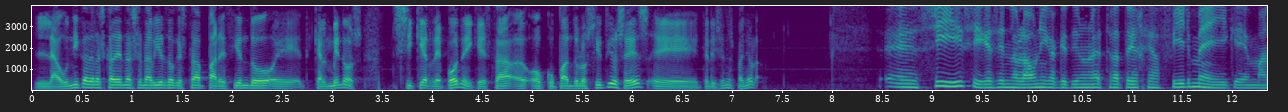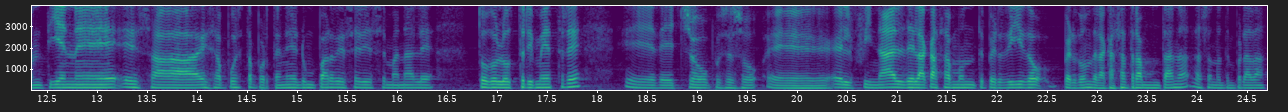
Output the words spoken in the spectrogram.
la única de las cadenas en abierto que está apareciendo, eh, que al menos sí que repone y que está eh, ocupando los sitios es eh, Televisión Española. Eh, sí, sigue siendo la única que tiene una estrategia firme y que mantiene esa, esa apuesta por tener un par de series semanales todos los trimestres. Eh, de hecho, pues eso, eh, el final de la caza Monte Perdido, perdón, de la caza Tramuntana, la segunda temporada,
